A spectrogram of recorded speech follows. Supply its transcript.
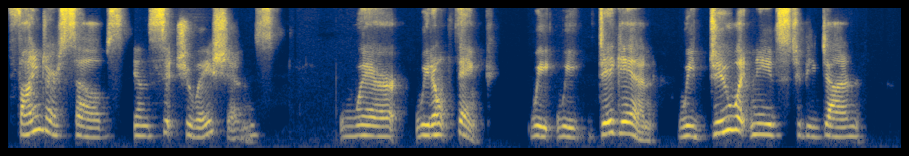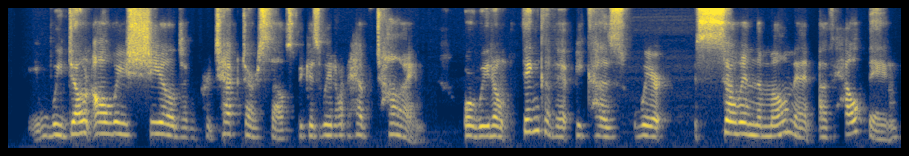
find ourselves in situations where we don't think. We we dig in, we do what needs to be done. We don't always shield and protect ourselves because we don't have time or we don't think of it because we're so in the moment of helping.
